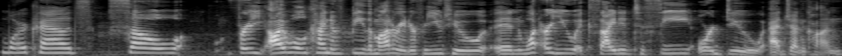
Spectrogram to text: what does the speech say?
more crowds. So for I will kind of be the moderator for you two. And what are you excited to see or do at Gen Con?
